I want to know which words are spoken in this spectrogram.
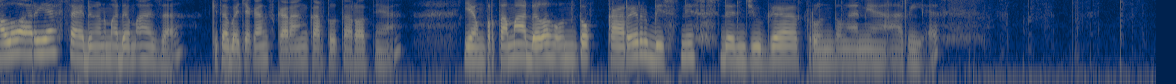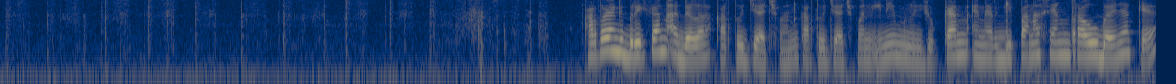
Halo Aries, saya dengan Madam Aza. Kita bacakan sekarang kartu tarotnya. Yang pertama adalah untuk karir, bisnis, dan juga peruntungannya Aries. Kartu yang diberikan adalah kartu judgment. Kartu judgment ini menunjukkan energi panas yang terlalu banyak ya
